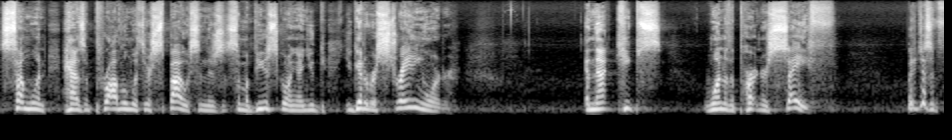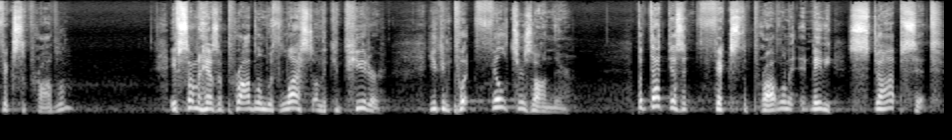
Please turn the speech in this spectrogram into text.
someone has a problem with their spouse and there's some abuse going on, you, you get a restraining order. And that keeps one of the partners safe, but it doesn't fix the problem. If someone has a problem with lust on the computer, you can put filters on there, but that doesn't fix the problem. It maybe stops it.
